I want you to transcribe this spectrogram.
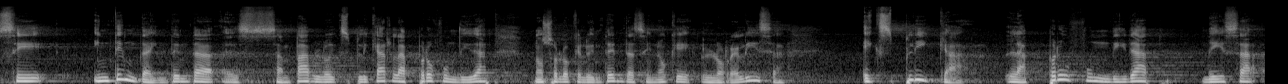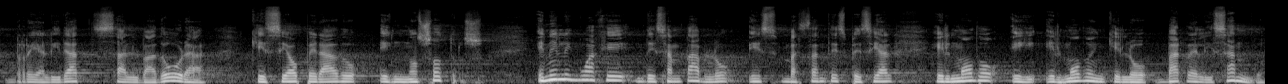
se intenta, intenta eh, San Pablo explicar la profundidad, no solo que lo intenta, sino que lo realiza, explica la profundidad de esa realidad salvadora que se ha operado en nosotros. En el lenguaje de San Pablo es bastante especial el modo, eh, el modo en que lo va realizando.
